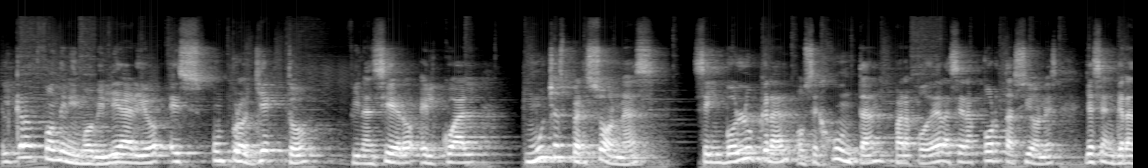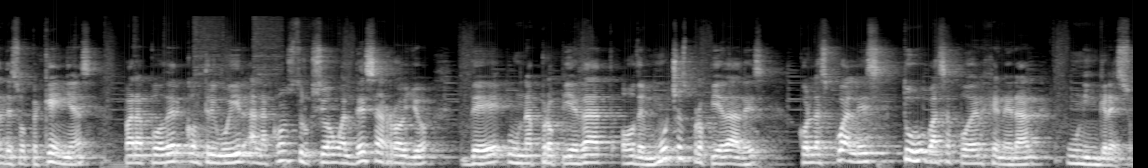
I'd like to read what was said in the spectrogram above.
El crowdfunding inmobiliario es un proyecto financiero el cual muchas personas se involucran o se juntan para poder hacer aportaciones, ya sean grandes o pequeñas, para poder contribuir a la construcción o al desarrollo de una propiedad o de muchas propiedades con las cuales tú vas a poder generar un ingreso.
